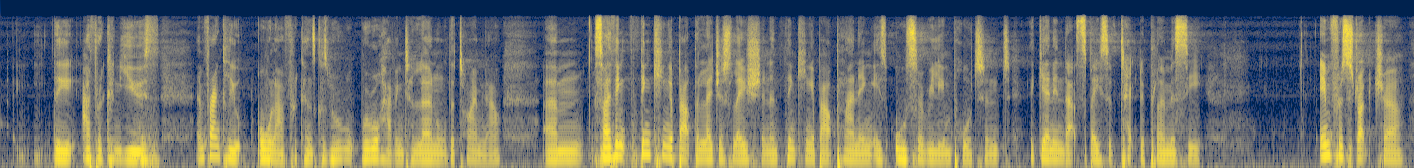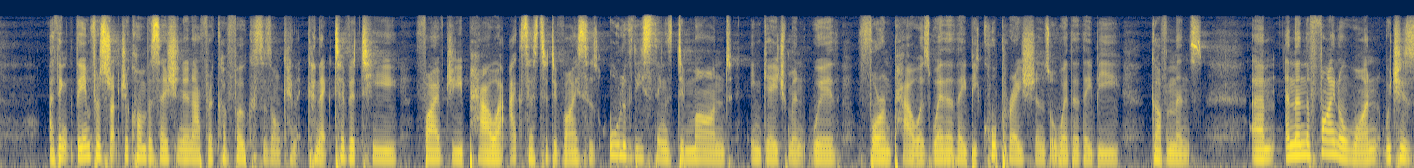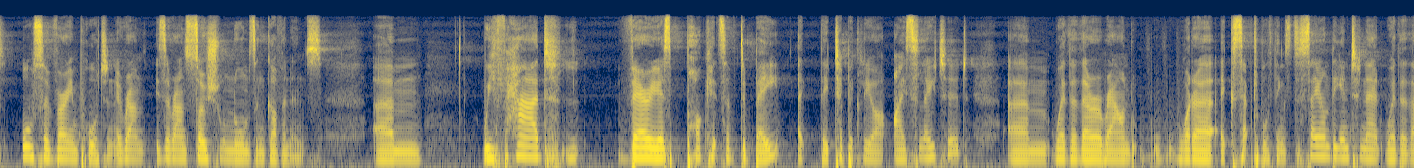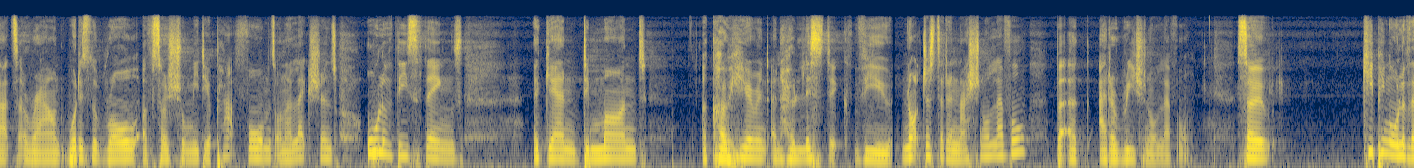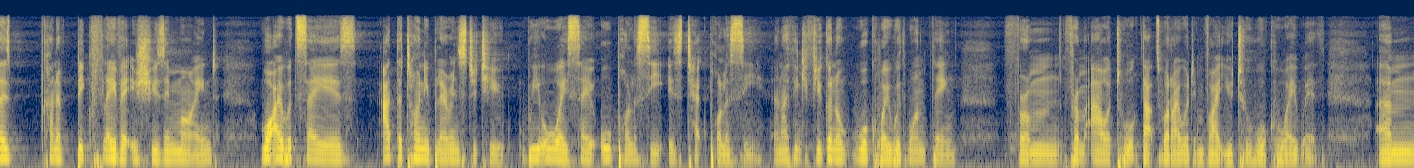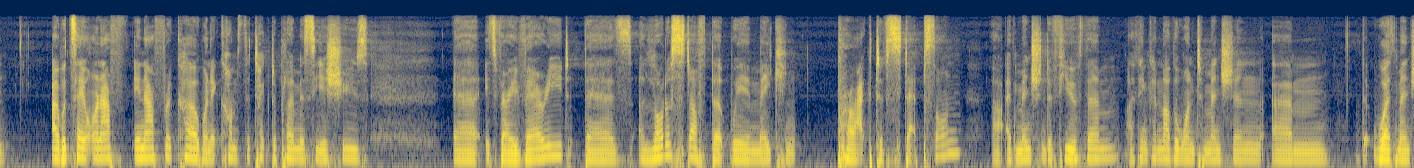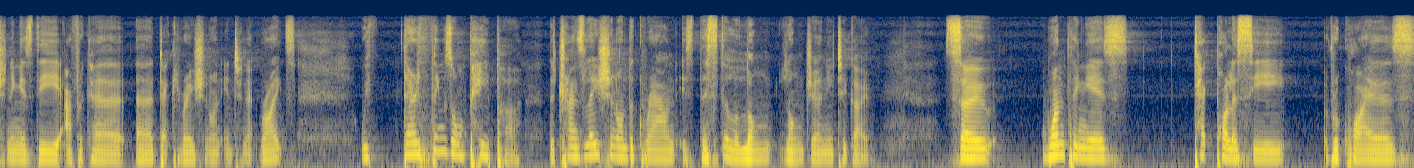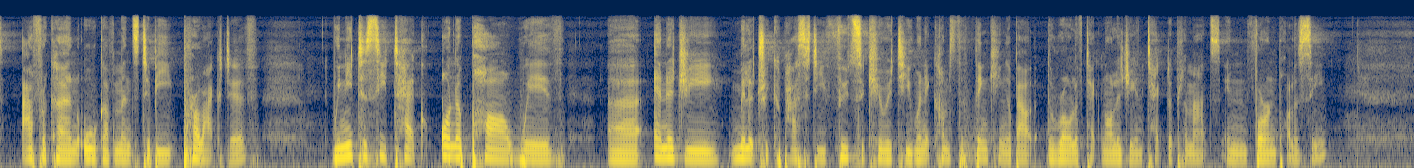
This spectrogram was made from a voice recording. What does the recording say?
the African youth, and frankly, all Africans, because we're, we're all having to learn all the time now. Um, so I think thinking about the legislation and thinking about planning is also really important, again, in that space of tech diplomacy. Infrastructure, I think the infrastructure conversation in Africa focuses on connectivity, 5G power, access to devices. All of these things demand engagement with foreign powers, whether they be corporations or whether they be governments. Um, and then the final one, which is also very important, around, is around social norms and governance. Um, we've had various pockets of debate. Uh, they typically are isolated um, whether they're around what are acceptable things to say on the internet, whether that's around what is the role of social media platforms on elections. All of these things, again, demand a coherent and holistic view, not just at a national level, but a, at a regional level. So keeping all of those kind of big flavor issues in mind, what I would say is at the Tony Blair Institute, we always say all policy is tech policy. And I think if you're going to walk away with one thing, from, from our talk. That's what I would invite you to walk away with. Um, I would say on Af in Africa, when it comes to tech diplomacy issues, uh, it's very varied. There's a lot of stuff that we're making proactive steps on. Uh, I've mentioned a few of them. I think another one to mention, um, worth mentioning, is the Africa uh, Declaration on Internet Rights. We've, there are things on paper. The translation on the ground is there's still a long, long journey to go. So one thing is tech policy requires Africa and all governments to be proactive. We need to see tech on a par with uh, energy, military capacity, food security when it comes to thinking about the role of technology and tech diplomats in foreign policy.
